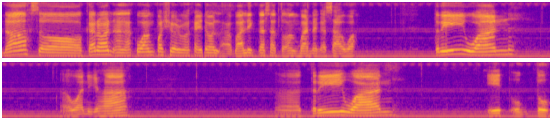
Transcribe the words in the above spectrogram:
No, so karon ang ako ang pa-sure mga kaidol, ah, balik ta sa to ang banag asawa. 3 1 Awan niyo ha. Uh, 3 1 8 ug 2.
